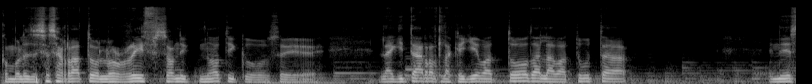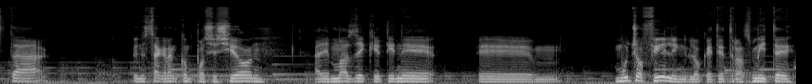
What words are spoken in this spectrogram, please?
Como les decía hace rato, los riffs son hipnóticos. Eh, la guitarra es la que lleva toda la batuta en esta, en esta gran composición. Además de que tiene eh, mucho feeling lo que te transmite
